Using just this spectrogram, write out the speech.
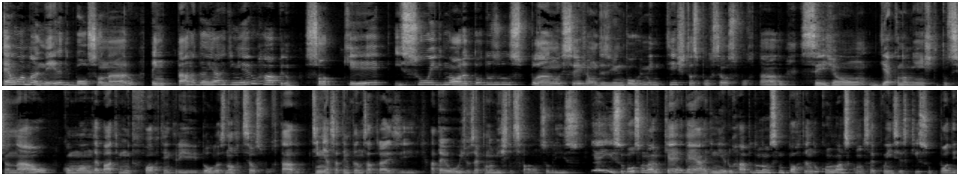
é uma maneira de Bolsonaro tentar ganhar dinheiro rápido. Só que isso ignora todos os planos, sejam desenvolvimentistas por Celso Furtado, sejam de economia institucional, como há um debate muito forte entre Douglas Norte e Celso Furtado, tinha 70 anos atrás e até hoje os economistas falam sobre isso. E é isso, Bolsonaro quer ganhar dinheiro rápido, não se importando com as consequências que isso pode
